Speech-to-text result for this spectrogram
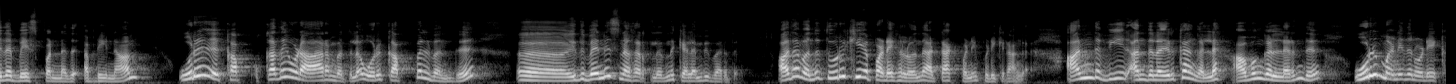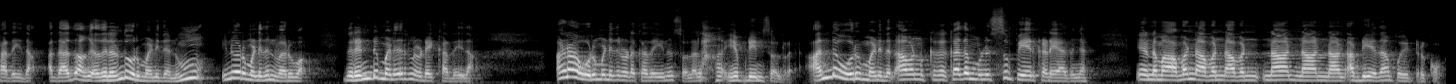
எதை பேஸ் பண்ணது அப்படின்னா ஒரு கப் கதையோட ஆரம்பத்தில் ஒரு கப்பல் வந்து இது வெனிஸ் நகரத்துலேருந்து கிளம்பி வருது. அதை வந்து துருக்கிய படைகள் வந்து அட்டாக் பண்ணி பிடிக்கிறாங்க. அந்த வீ அதில் இருக்காங்கல்ல அவங்கள்லேருந்து ஒரு மனிதனுடைய கதை தான் அதாவது அங்கே அதுலேருந்து ஒரு மனிதனும் இன்னொரு மனிதன் வருவான். இந்த ரெண்டு மனிதர்களுடைய கதை தான் ஆனால் ஒரு மனிதனோட கதைன்னு சொல்லலாம். எப்படின்னு சொல்கிறேன் அந்த ஒரு மனிதன் அவனுக்கு கதை முழுசும் பேர் கிடையாதுங்க. நம்ம அவன் அவன் அவன் நான் நான் நான் அப்படியே தான் போயிட்டுருக்கோம்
